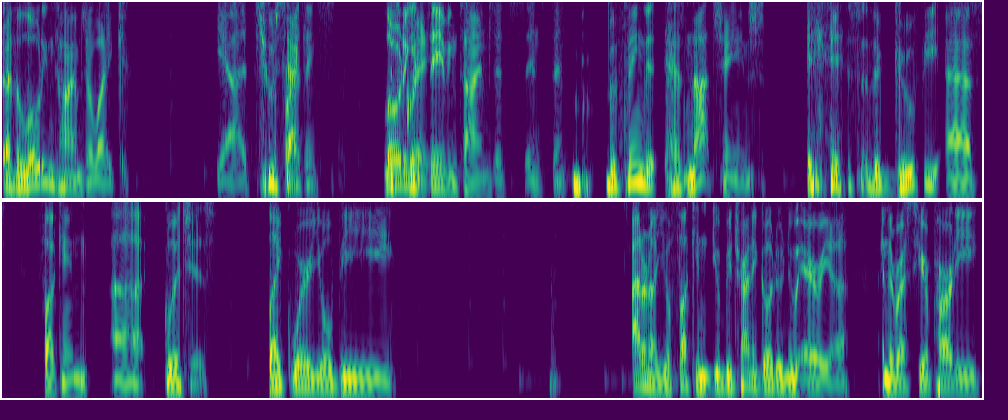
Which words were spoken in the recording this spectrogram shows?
uh, the loading times are like Yeah, it's two surprising. seconds. Loading and saving times, it's instant. The thing that has not changed is the goofy ass fucking uh, glitches, like where you'll be. I don't know. You'll fucking you'll be trying to go to a new area, and the rest of your party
